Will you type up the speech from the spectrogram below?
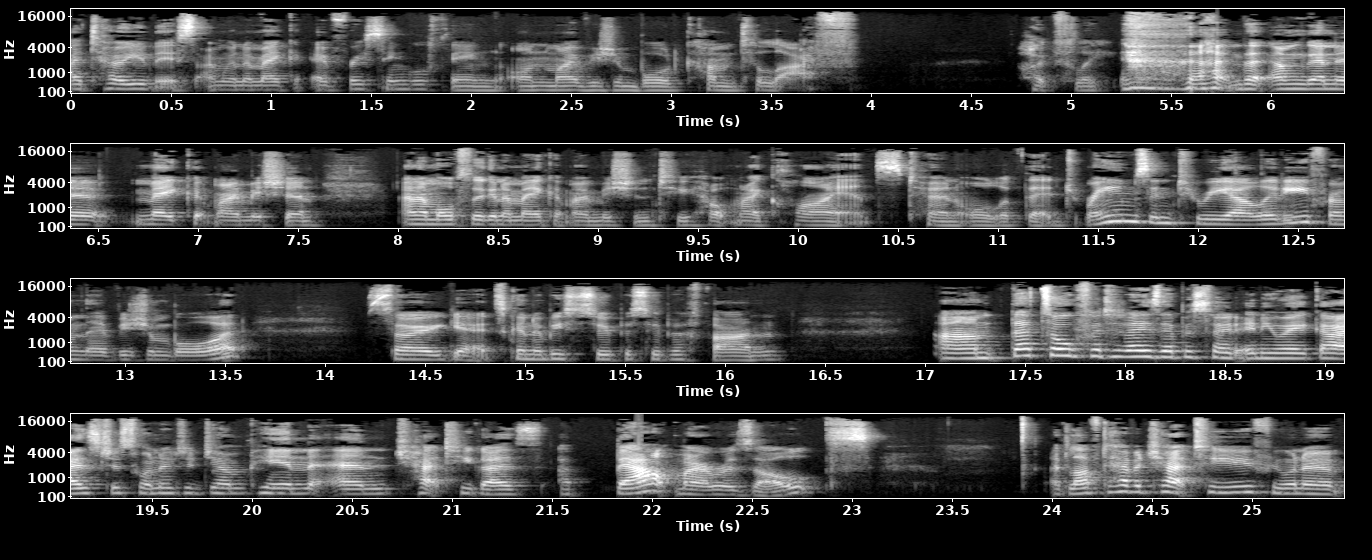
I tell you this, I'm going to make every single thing on my vision board come to life. Hopefully. I'm going to make it my mission. And I'm also going to make it my mission to help my clients turn all of their dreams into reality from their vision board. So, yeah, it's going to be super, super fun. Um, that's all for today's episode, anyway, guys. Just wanted to jump in and chat to you guys about my results. I'd love to have a chat to you if you want to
